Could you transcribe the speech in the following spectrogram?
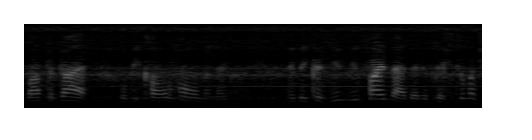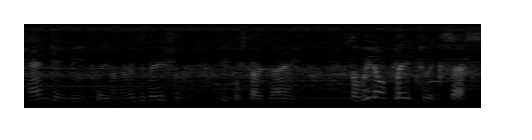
about to die will be called home, and they- because you, you find that that if there's too much hand game being played on the reservation, people start dying. So we don't play it to excess.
